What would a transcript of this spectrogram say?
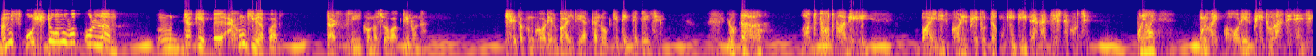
আমি স্পষ্ট অনুভব করলাম। যাকে এখন কি ব্যাপার? তার স্ত্রী কোনো জবাব দিল না। সে তখন ঘরের বাইরে একটা লোককে দেখতে পেয়েছে। লোকটা অদ্ভুত ভাবে বাইরের ঘরের ভেতরটা উঁকি দিয়ে দেখার চেষ্টা করছে। মনে হয় মনে হয় ঘরের ভেতর আসতে চাইছে।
